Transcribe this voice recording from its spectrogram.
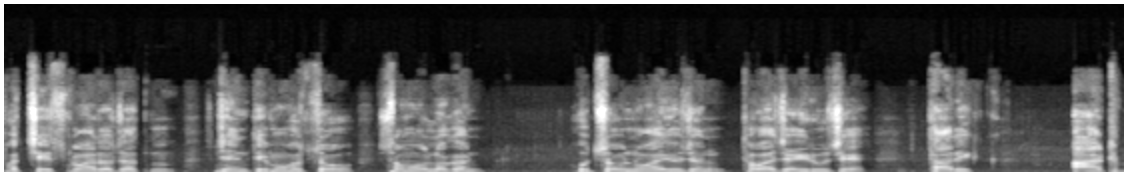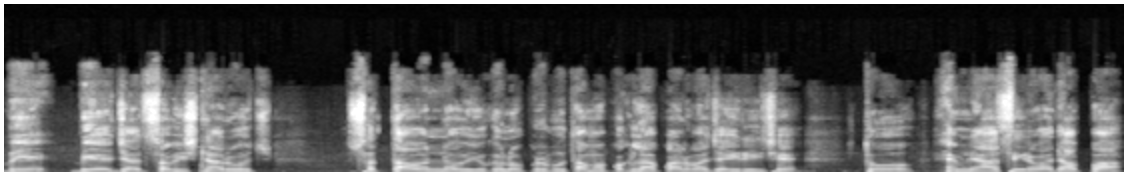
પચીસમાં રજત જયંતિ મહોત્સવ, સમૂહ લગ્ન ઉત્સવનું આયોજન થવા જઈ રહ્યું છે. તારીખ આઠ બે બે હજાર છવ્વીસના રોજ સત્તાવન નવયુગલો પ્રભુતામાં પગલાં પાડવા જઈ રહી છે. તો એમને આશીર્વાદ આપવા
